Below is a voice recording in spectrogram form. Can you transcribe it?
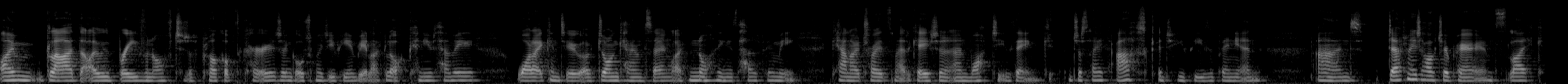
I'm glad that I was brave enough to just pluck up the courage and go to my GP and be like, look, can you tell me what I can do? I've done counseling, like nothing is helping me. Can I try this medication and what do you think? Just like ask a GP's opinion and definitely talk to your parents. Like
